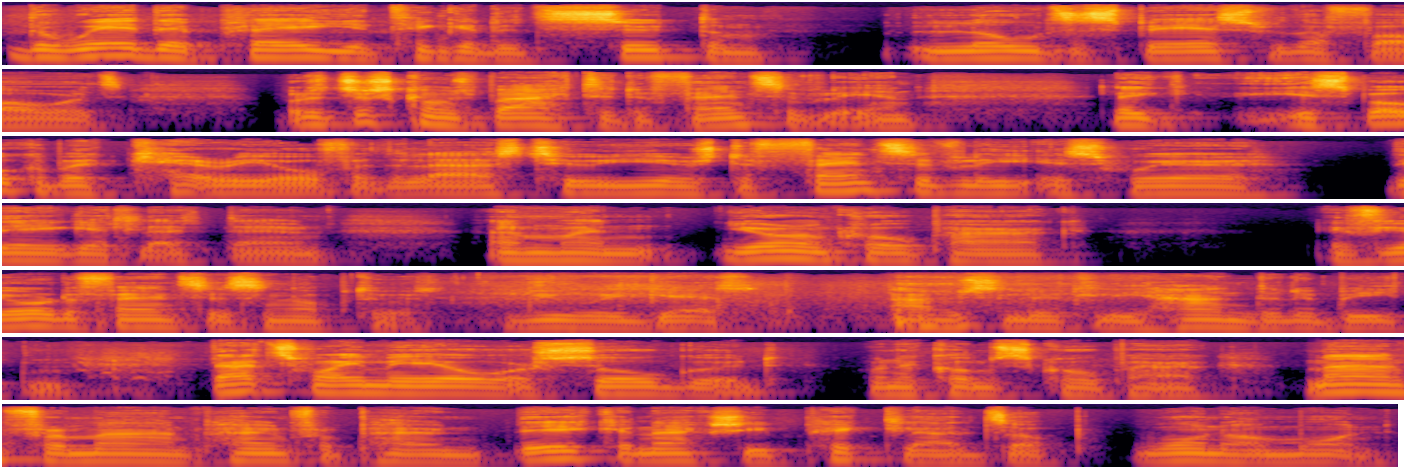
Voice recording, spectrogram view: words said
the way they play, you'd think it'd suit them. Loads of space for their forwards, but it just comes back to defensively. And like you spoke about Kerry over the last two years, defensively is where they get let down. And when you're in Croke Park, if your defence isn't up to it, you will get mm-hmm. absolutely handed a beating. That's why Mayo are so good when it comes to Croke Park. Man for man, pound for pound, they can actually pick lads up one on one.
